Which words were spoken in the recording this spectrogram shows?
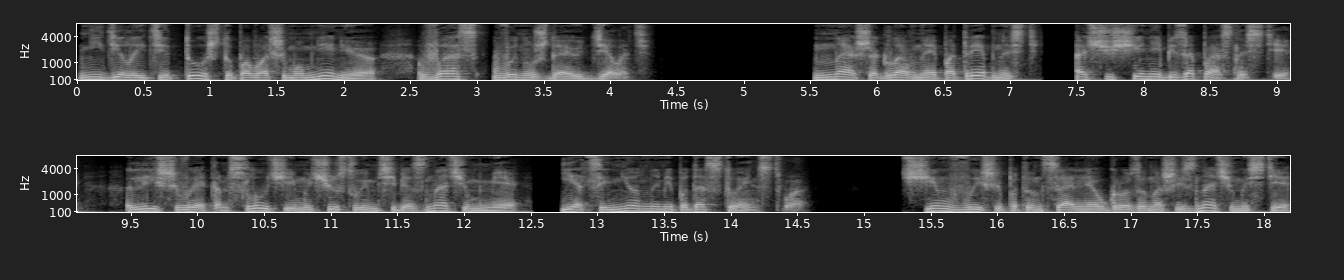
не делайте то, что, по вашему мнению, вас вынуждают делать». Наша главная потребность ощущение безопасности. Лишь в этом случае мы чувствуем себя значимыми и оцененными по достоинству. Чем выше потенциальная угроза нашей значимости,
